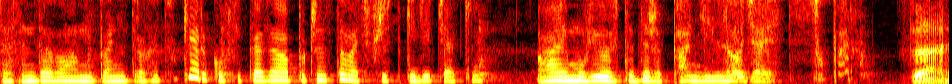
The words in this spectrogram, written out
Czasem dawała mi pani trochę cukierków i kazała poczęstować wszystkie dzieciaki. Aj, mówiły wtedy, że pani Lodzia jest super. Tak.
